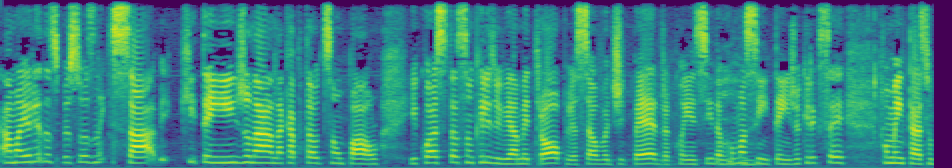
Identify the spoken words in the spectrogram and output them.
a maioria das pessoas nem sabe que tem índio na, na capital de São Paulo. E qual a situação que eles vivem? A metrópole, a selva de pedra conhecida, como assim? Entende? Eu queria que você comentasse um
